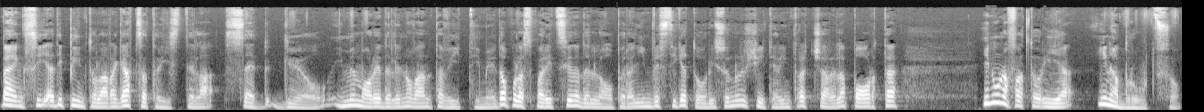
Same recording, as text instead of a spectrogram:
Banksy ha dipinto la ragazza triste, la Sad Girl, in memoria delle 90 vittime. Dopo la sparizione dell'opera, gli investigatori sono riusciti a rintracciare la porta in una fattoria in Abruzzo.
